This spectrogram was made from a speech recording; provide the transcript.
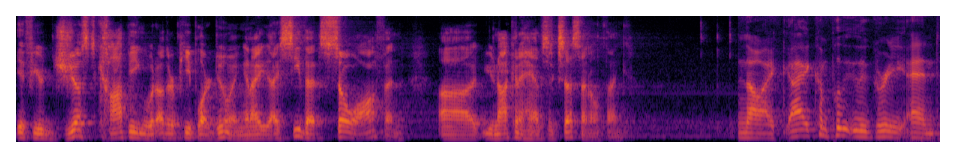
if you're just copying what other people are doing, and I, I see that so often, uh, you're not going to have success, I don't think. No, I, I completely agree. And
